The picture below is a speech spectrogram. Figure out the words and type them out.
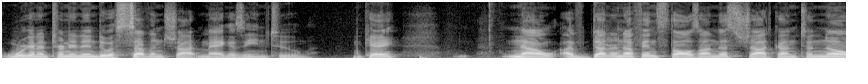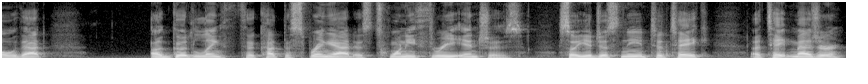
we're going to turn it into a seven-shot magazine tube. Okay? Now, I've done enough installs on this shotgun to know that a good length to cut the spring at is 23 inches. So you just need to take a tape measure,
